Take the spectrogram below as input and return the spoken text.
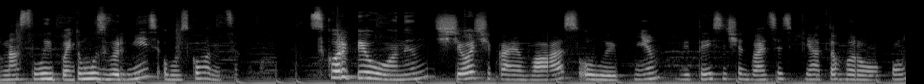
в нас липень. Тому зверніть обов'язково на це. Скорпіони, що чекає вас у липні 2025 року?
